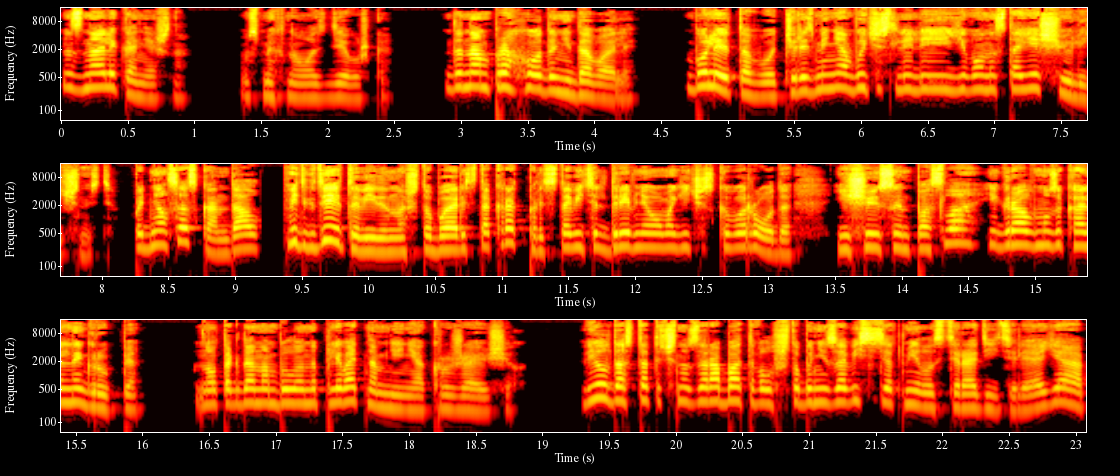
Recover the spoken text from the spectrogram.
«Знали, конечно», — усмехнулась девушка. «Да нам прохода не давали. Более того, через меня вычислили его настоящую личность. Поднялся скандал. Ведь где это видно, чтобы аристократ, представитель древнего магического рода, еще и сын посла, играл в музыкальной группе? Но тогда нам было наплевать на мнение окружающих. Вилл достаточно зарабатывал, чтобы не зависеть от милости родителей, а я...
